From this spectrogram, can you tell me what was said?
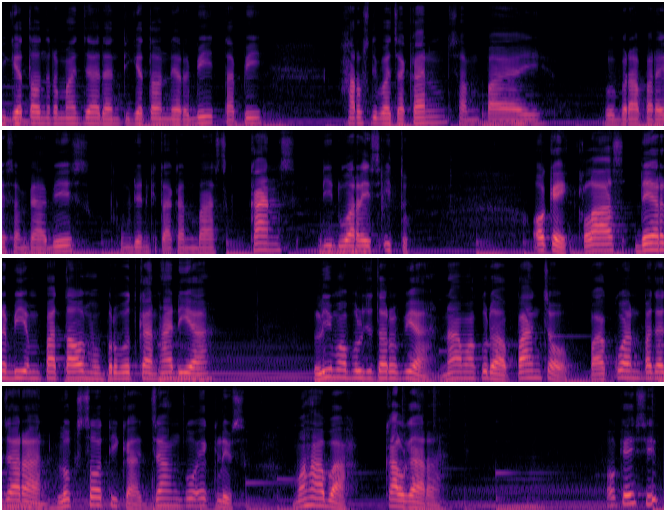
tiga tahun remaja dan tiga tahun derby tapi harus dibacakan sampai beberapa race sampai habis kemudian kita akan bahas kans di dua race itu Oke, kelas derby 4 tahun memperebutkan hadiah 50 juta rupiah. Nama kuda Panco, Pakuan Pajajaran, Luxotica, Jangko Eclipse, Mahabah, Kalgara. Oke, sip.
